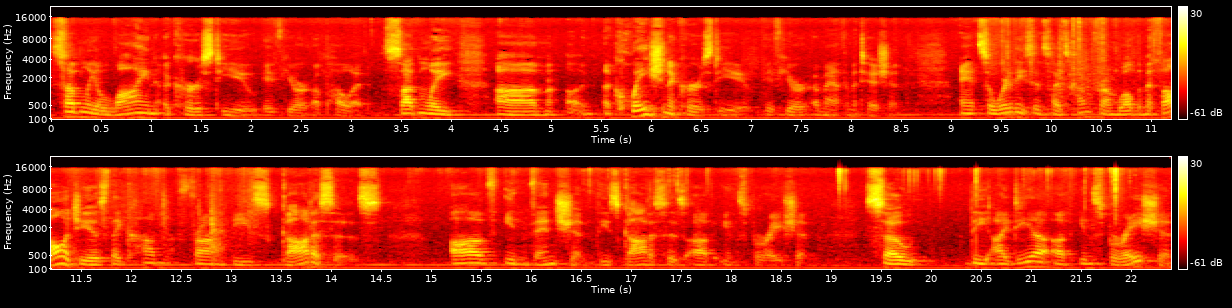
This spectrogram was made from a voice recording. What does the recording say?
Suddenly a line occurs to you if you're a poet. Suddenly um, an equation occurs to you if you're a mathematician. And so, where do these insights come from? Well, the mythology is they come from these goddesses of invention, these goddesses of inspiration. So, the idea of inspiration,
